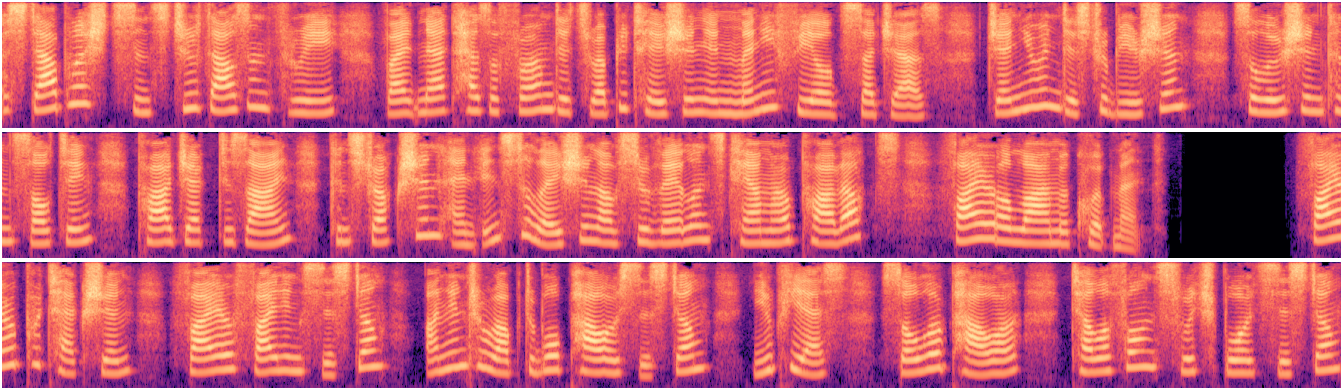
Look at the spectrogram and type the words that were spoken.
Established since 2003, Vietnet has affirmed its reputation in many fields such as genuine distribution, solution consulting, project design, construction and installation of surveillance camera products, fire alarm equipment. Fire protection, fire fighting system, uninterruptible power system, UPS, solar power, telephone switchboard system,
